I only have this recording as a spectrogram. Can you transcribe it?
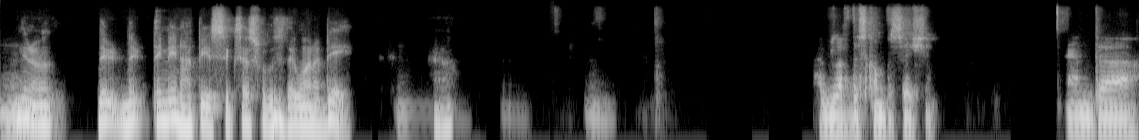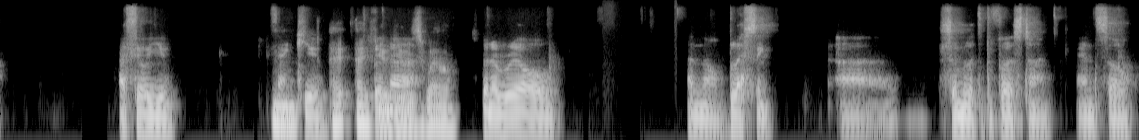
mm. you know, they're, they're, they may not be as successful as they want to be. You know? I've loved this conversation. And uh, I feel you. Thank you. I, I feel you a, as well. It's been a real, I don't know, blessing, uh, similar to the first time. And so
